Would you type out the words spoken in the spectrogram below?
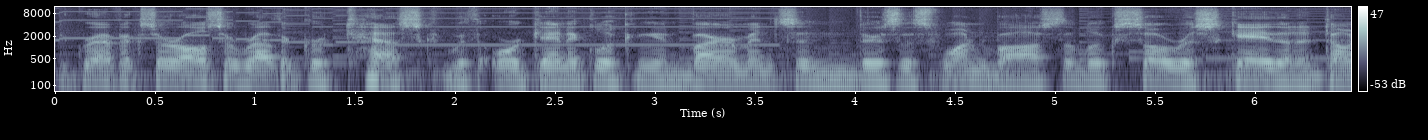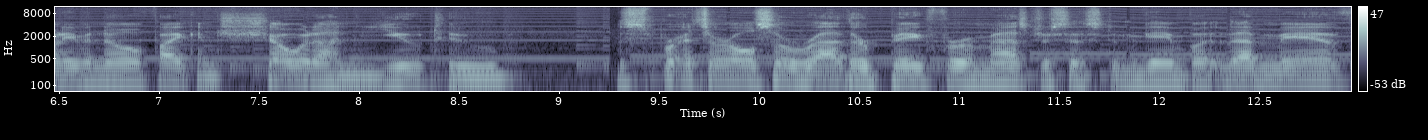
The graphics are also rather grotesque, with organic looking environments, and there's this one boss that looks so risque that I don't even know if I can show it on YouTube. The sprites are also rather big for a Master System game, but that may have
